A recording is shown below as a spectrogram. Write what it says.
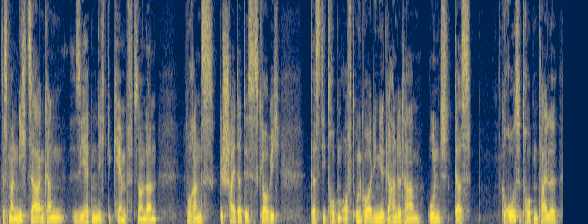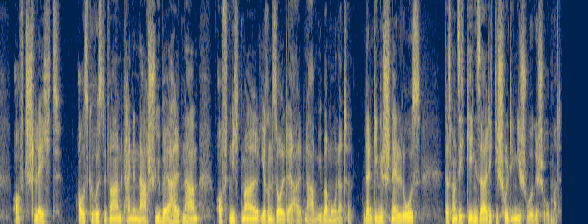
dass man nicht sagen kann, sie hätten nicht gekämpft, sondern woran es gescheitert ist, ist, glaube ich, dass die Truppen oft unkoordiniert gehandelt haben und dass große Truppenteile oft schlecht ausgerüstet waren, keine Nachschübe erhalten haben, oft nicht mal ihren Sold erhalten haben über Monate. Und dann ging es schnell los, dass man sich gegenseitig die Schuld in die Schuhe geschoben hat.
